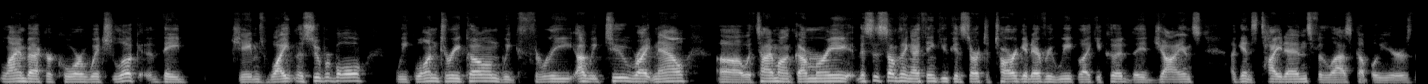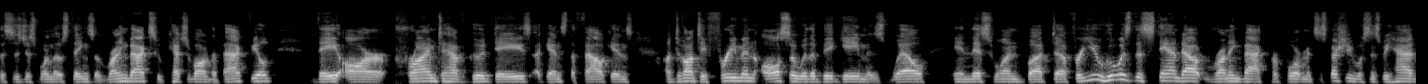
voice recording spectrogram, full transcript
linebacker corps, which, look, they James White in the Super Bowl Week one, Tarik Cohen. Week three, uh, week two, right now uh, with Ty Montgomery. This is something I think you can start to target every week, like you could the Giants against tight ends for the last couple years. This is just one of those things of running backs who catch the ball in the backfield. They are primed to have good days against the Falcons. Uh, Devonta Freeman also with a big game as well in this one. But uh, for you, who was the standout running back performance, especially since we had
